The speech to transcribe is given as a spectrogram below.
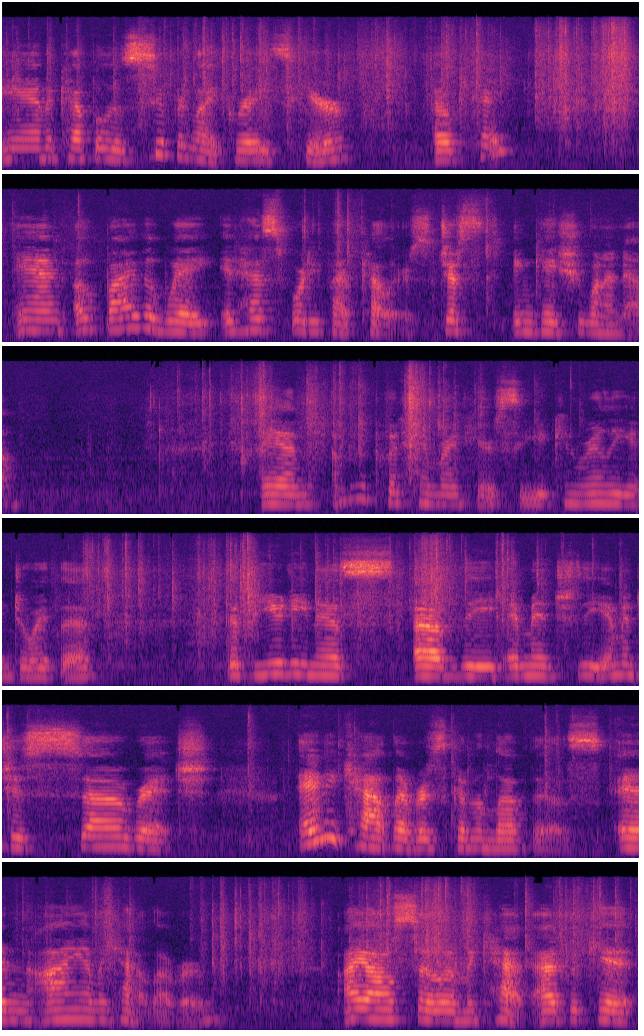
and a couple of super light grays here okay and oh by the way it has 45 colors just in case you want to know and I'm going to put him right here so you can really enjoy the the beautiness of the image. The image is so rich. Any cat lover is going to love this and I am a cat lover. I also am a cat advocate,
